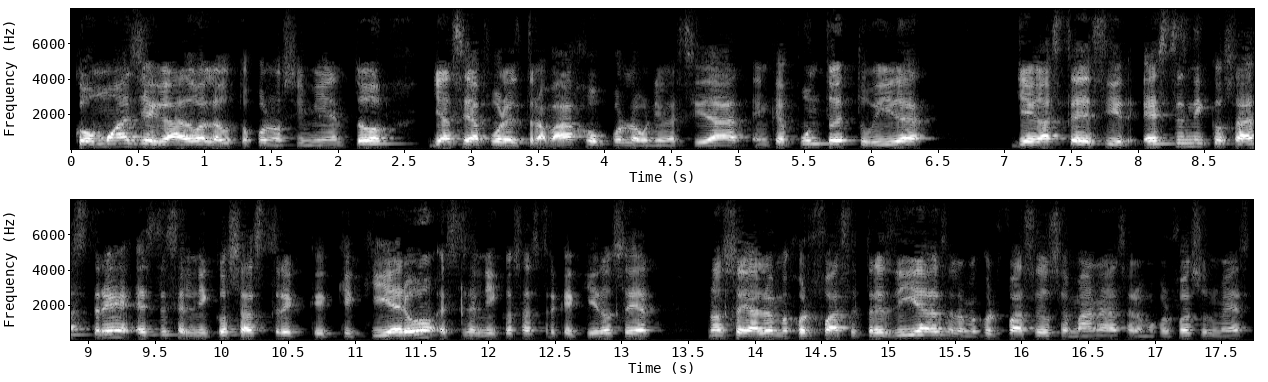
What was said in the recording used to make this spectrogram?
¿Cómo has llegado al autoconocimiento, ya sea por el trabajo, por la universidad? ¿En qué punto de tu vida llegaste a decir, este es Nico Sastre, este es el Nico Sastre que, quiero, este es el Nico Sastre que quiero ser? No sé, a lo mejor fue hace tres días, a lo mejor fue hace dos semanas, a lo mejor fue hace un mes.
